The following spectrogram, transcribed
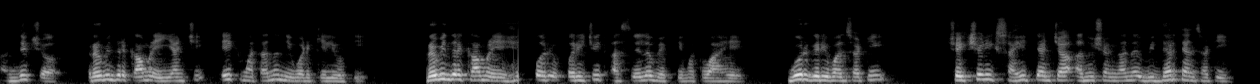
अध्यक्ष रवींद्र कांबळे यांची एकमतानं निवड केली होती. रवींद्र कांबळे हे पर परिचित असलेलं व्यक्तिमत्व आहे. गोरगरिबांसाठी शैक्षणिक साहित्यांच्या अनुषंगानं विद्यार्थ्यांसाठी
